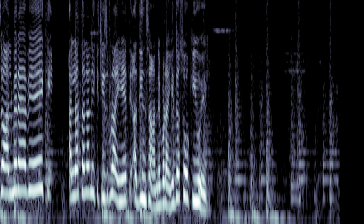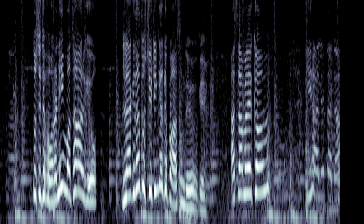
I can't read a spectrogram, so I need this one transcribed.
ਸਵਾਲ ਮੇਰਾ ਇਹ ਵੇ ਕਿ ਅੱਲਾਹ ਤਾਲਾ ਨੇ ਇੱਕ ਚੀਜ਼ ਬਣਾਈ ਹੈ ਤੇ ਅੱਧੀ ਇਨਸਾਨ ਨੇ ਬਣਾਈ ਹੈ। ਦੱਸੋ ਕੀ ਹੋਏਗੀ? ਤੁਸੀਂ ਤੇ ਫੌਰਨ ਹੀ ਮਥਾ ਹਾਰ ਗਏ ਹੋ। ਲੱਗਦਾ ਤੁਸੀਂ ਚੀਟਿੰਗ ਕਰਕੇ ਪਾਸ ਹੁੰਦੇ ਹੋਗੇ ਅਸਲਾਮ ਅਲੈਕਮ। ਕੀ ਹਾਲ ਹੈ ਤੁਹਾਡਾ?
